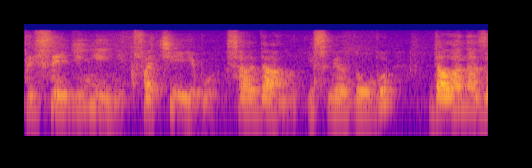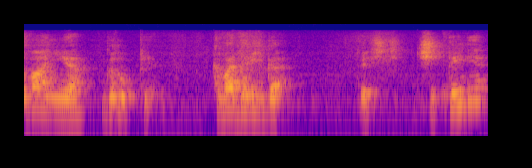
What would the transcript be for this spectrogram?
присоединении к Фатееву, Сардану и Смирнову дала название группе «Квадрига», то есть четыре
